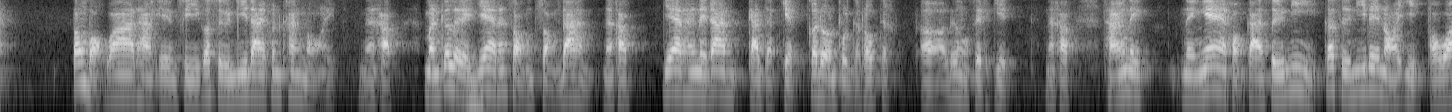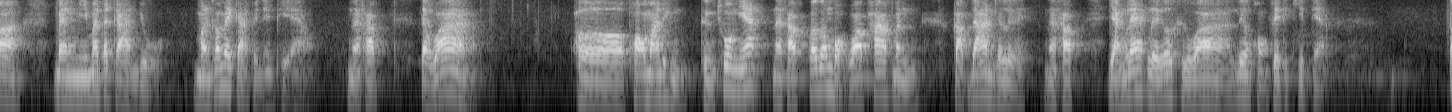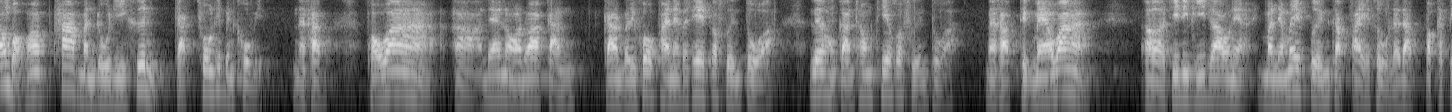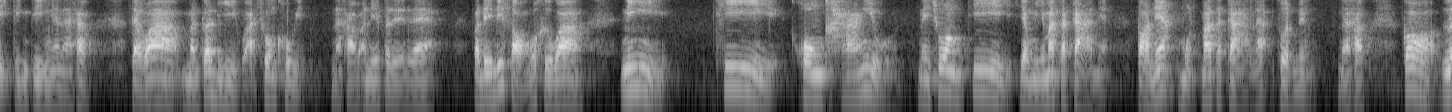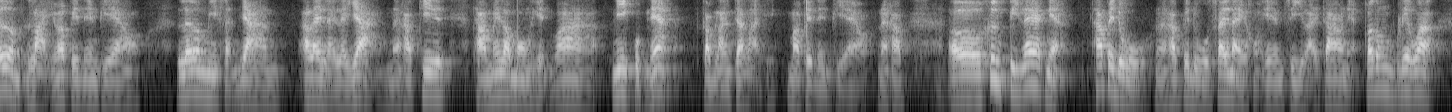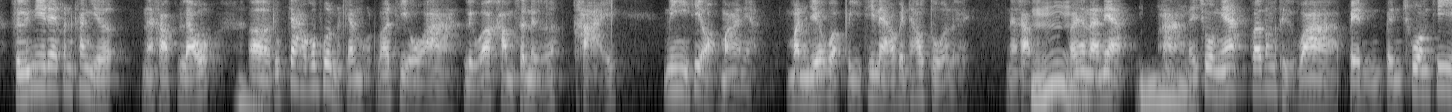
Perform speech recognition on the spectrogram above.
ต้องบอกว่าทาง AMC ก็ซื้อหนี้ได้ค่อนข้างน้อยนะครับ มันก็เลยแย่ทั้งสองสองด้านนะครับ แย่ทั้งในด้านการจัดเก็บก็โดนผลกระทบจากเอ่อเรื่องของเศรษฐกิจนะครับ ทั้งในในแง่ของการซื้อหนี้ก็ซื้อหนี้ได้น้อยอีก เพราะว่าแบงมีมาตรการอยู่ มันก็ไม่กลายเป็น NPL นะครับ แต่ว่าเอ่อพอมาถึงถึงช่วงเนี้ยนะครับ ก็ต้องบอกว่าภาพมันกลับด้านกันเลยนะครับ อย่างแรกเลยก็คือว่าเรื่องของเศรษฐกิจเนี่ย ต้องบอกว่าภาพมันดูดีขึ้นจากช่วงที่เป็นโควิดนะครับ เพราะว่าแน่นอนว่าการการบริโภคภายในประเทศก็ฟื้นตัว เรื่องของการท่องเที่ยวก็ฟื้นตัวนะครับ ถึงแม้ว่า GDP เราเนี่ยมันยังไม่ฟื้นกลับไปสู่ระดับปกติจริงๆนะครับ แต่ว่ามันก็ดีกว่าช่วงโควิดนะครับ อันนี้ประเด็นแรก ประเด็นที่สองก็คือว่านี้ที่คงค้างอยู่ในช่วงที่ยังมีมาตรการเนี่ย ตอนนี้หมดมาตรการแล้วส่วนหนึ่ง นะครับ ก็เริ่มไหลมาเป็น NPL เริ่มมีสัญญาณอะไรหลาย ๆ อย่างนะครับ ที่ทำให้เรามองเห็นว่านี่กลุ่มเนี้ยกำลังจะไหลมาเป็น NPL นะครับเออครึ่งปีแรกเนี่ยถ้าไปดูนะครับไปดูไส้ในของ AMC หลายเจ้าเนี่ยก็ต้องเรียกว่าซื้อนี่ได้ค่อนข้างเยอะนะครับ แล้วเอ่อทุกเจ้าก็พูดเหมือนกันหมดว่า TOR หรือว่าคำเสนอขายนี้ที่ออกมาเนี่ย มันเยอะกว่าปีที่แล้วเป็นเท่าตัวเลย นะครับอืมเพราะฉะนั้นเนี่ยอืมอ่าในช่วงเนี้ยก็ต้องถือว่าเป็นเป็นช่วงที่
